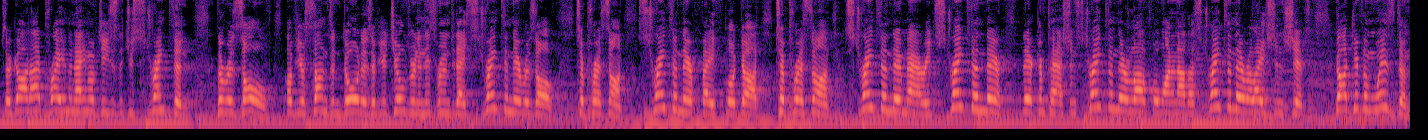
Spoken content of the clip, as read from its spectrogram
So, God, I pray in the name of Jesus that you strengthen the resolve of your sons and daughters, of your children in this room today. Strengthen their resolve to press on. Strengthen their faith, Lord God, to press on. Strengthen their marriage. Strengthen their, their compassion. Strengthen their love for one another. Strengthen their relationships. God, give them wisdom.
